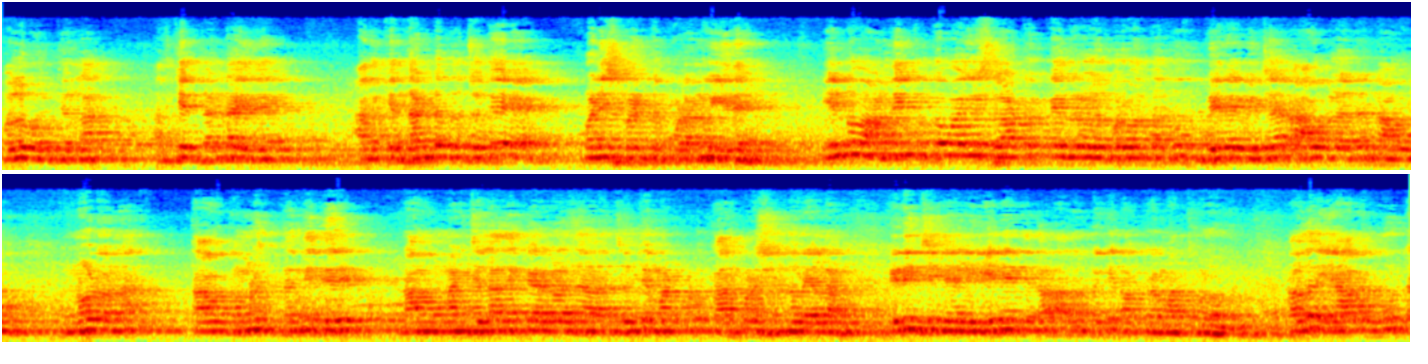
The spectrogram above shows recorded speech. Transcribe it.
ಕೊಲ್ಲುವಂತಿಲ್ಲ ಅದಕ್ಕೆ ದಂಡ ಇದೆ. ಅದಕ್ಕೆ ದಂಡದ ಜೊತೆ ಪನಿಷ್ಮೆಂಟ್ ಕೂಡ ಇದೆ. ಇನ್ನು ಅನಧಿಕೃತವಾಗಿ ಸ್ಲಾಟರ್ ಕೇಂದ್ರಗಳಲ್ಲಿ ಬರುವಂಥದ್ದು ಬೇರೆ ವಿಚಾರ. ಅವುಗಳನ್ನು ನಾವು ನೋಡೋಣ. ತಾವು ಗಮನಕ್ಕೆ ತಂದಿದ್ದೀರಿ. ನಾವು ಜಿಲ್ಲಾಧಿಕಾರಿಗಳ ಜೊತೆ ಮಾಡಿಕೊಂಡು ಕಾರ್ಪೊರೇಷನ್ದವರೆಲ್ಲ ಇಡೀ ಜಿಲ್ಲೆಯಲ್ಲಿ ಏನೇನಿದೆ ಅದ್ರ ಬಗ್ಗೆ ನಾವು ಕ್ರಮ ತಗೊಳ್ಳೋಣ. ಹೌದಾ? ಯಾವ ಊಟ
